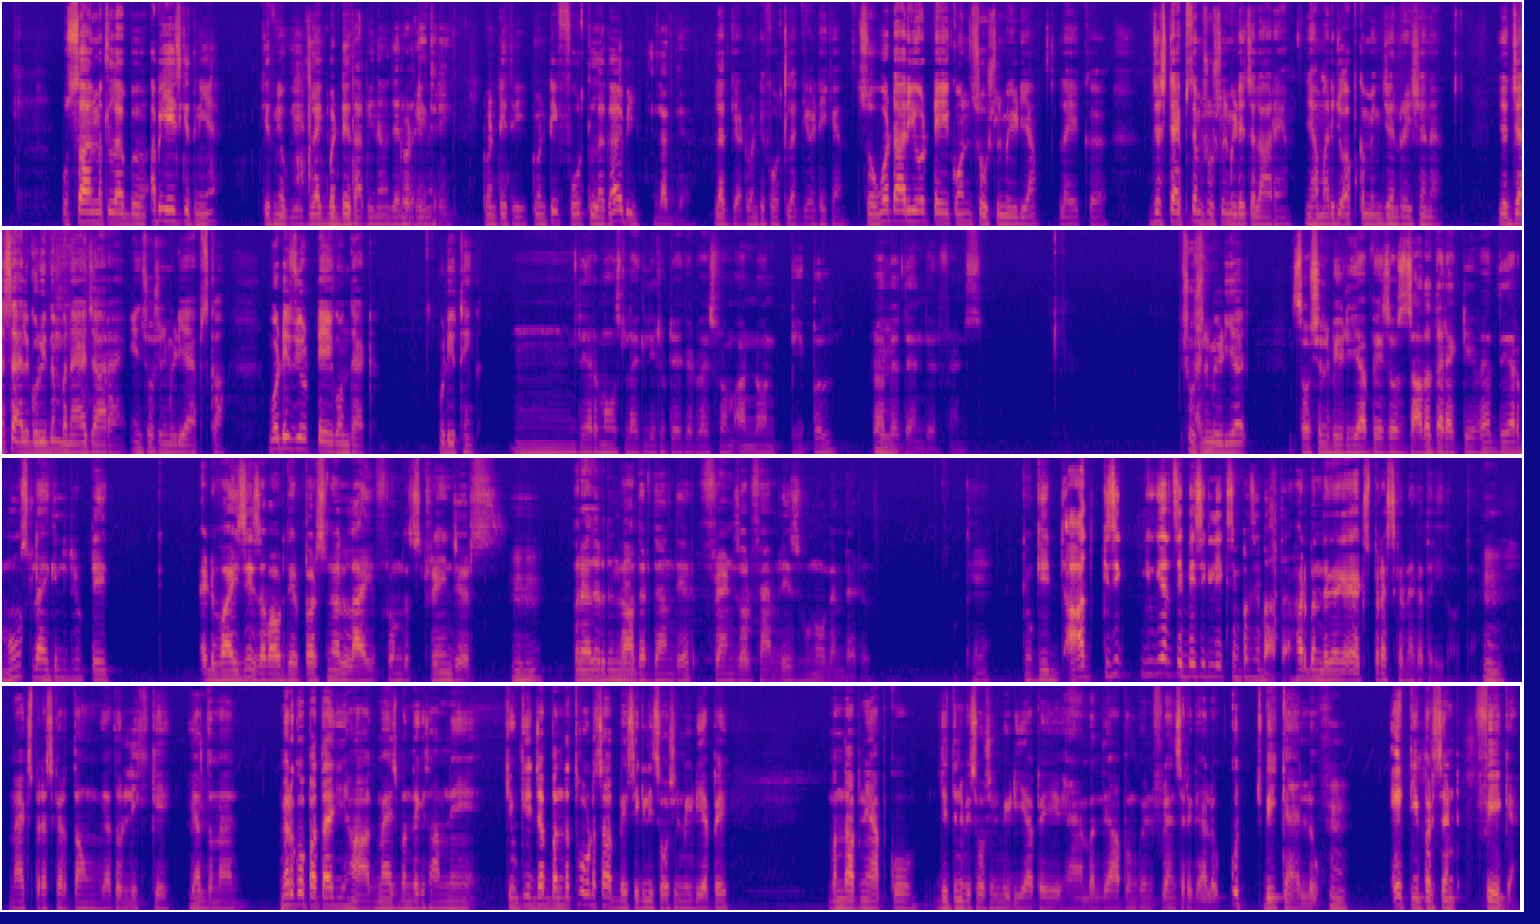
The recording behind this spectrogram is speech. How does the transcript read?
उस साल मतलब अभी एज कितनी है? कितनी होगी एज लाइक बर्थडे था अभी ना जनवरी three twenty three twenty fourth लगा अभी? लग गया। लग गया ट्वेंटी फोर्थ लग गया ठीक है। So what are your take on social media like जिस टाइप से हम सोशल मीडिया चला रहे हैं या हमारी जो अपकमिंग जनरेशन है या जैसा एल्गोरिदम बनाया जा रहा है इन सोशल मीडिया ऐप्स का what is your take on that what do think they are most likely to take advice from unknown people rather than their friends. Social media social media पे जो ज़्यादातर active है they are most likely to take advices about their personal life from the strangers rather than rather than their friends or families who know them better. क्योंकि आज किसी क्योंकि यार basically एक सिंपल सी बात है हर बंदे का एक्सप्रेस करने का तरीका होता है हम्म, मैं एक्सप्रेस करता हूँ या तो लिख के या हम्म। तो मैं मेरे को पता है कि हाँ मैं इस बंदे के सामने क्योंकि जब बंदा थोड़ा सा बेसिकली सोशल मीडिया पे बंदा अपने आप को जितने भी सोशल मीडिया पे हैं बंदे आप उनको इन्फ्लुएंसर कह लो कुछ भी कह लो। एट्टी परसेंट फेक है।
